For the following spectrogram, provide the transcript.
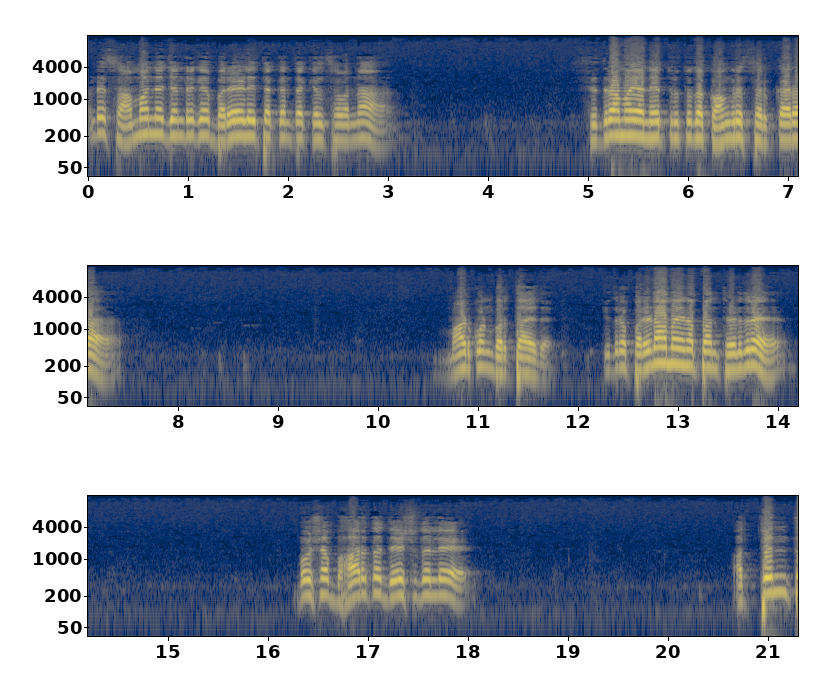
ಅಂದ್ರೆ ಸಾಮಾನ್ಯ ಜನರಿಗೆ ಬರೆ ಎಳಿತಕ್ಕಂಥ ಕೆಲಸವನ್ನ ಸಿದ್ದರಾಮಯ್ಯ ನೇತೃತ್ವದ ಕಾಂಗ್ರೆಸ್ ಸರ್ಕಾರ ಮಾಡ್ಕೊಂಡು ಬರ್ತಾ ಇದೆ. ಇದರ ಪರಿಣಾಮ ಏನಪ್ಪಾ ಅಂತ ಹೇಳಿದ್ರೆ ಬಹುಶಃ ಭಾರತ ದೇಶದಲ್ಲೇ ಅತ್ಯಂತ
